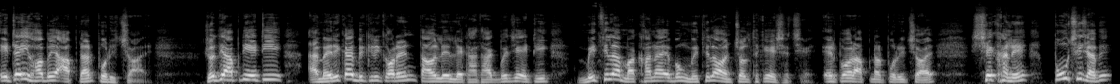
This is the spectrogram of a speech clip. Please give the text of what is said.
এটাই হবে আপনার পরিচয়। যদি আপনি এটি আমেরিকায় বিক্রি করেন, তাহলে লেখা থাকবে যে এটি মিথিলা মাখানা এবং মিথিলা অঞ্চল থেকে এসেছে। এরপর আপনার পরিচয় সেখানে পৌঁছে যাবে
